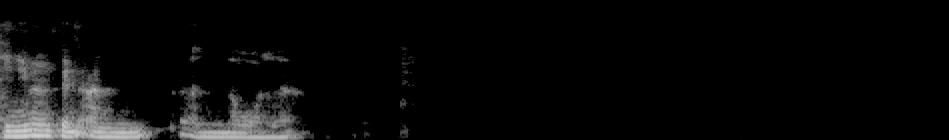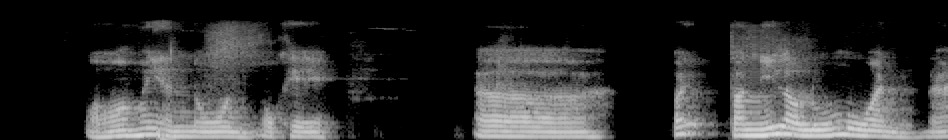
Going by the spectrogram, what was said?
ทีนี้มันเป็นอันอันโนนแล้วอ๋อไม่อันโนนโอเคเอ่อเตอนนี้เรารู้มวลนะ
